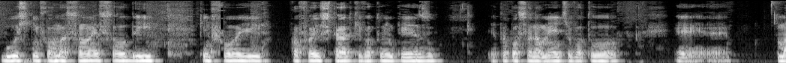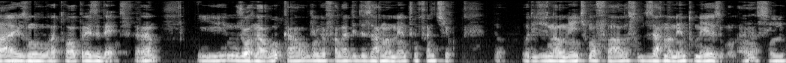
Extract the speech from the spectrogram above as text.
busque informações sobre quem foi, qual foi o estado que votou em peso, e proporcionalmente votou é, mais no atual presidente. Tá? E no jornal local alguém vai falar de desarmamento infantil. originalmente uma fala sobre desarmamento mesmo, né? assim,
